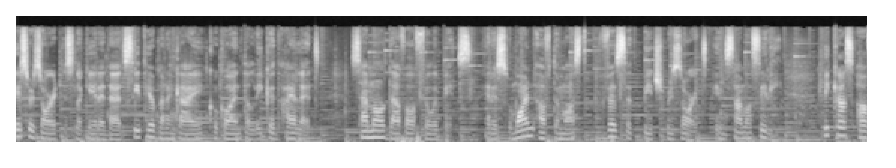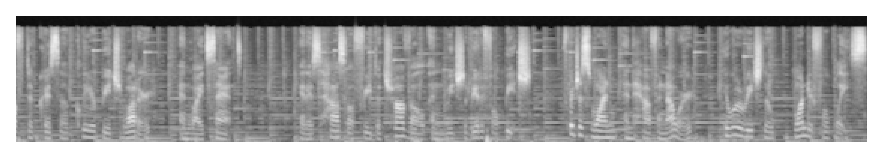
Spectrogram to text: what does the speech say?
This resort is located at Sitio Barangay, Cucoan, Talikud Island, Samal, Davao, Philippines. It is one of the most visited beach resorts in Samal City because of the crystal clear beach water and white sand. It is hassle-free to travel and reach the beautiful beach. For just one and a half an hour, you will reach the wonderful place.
